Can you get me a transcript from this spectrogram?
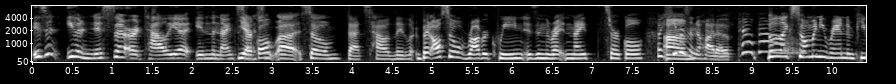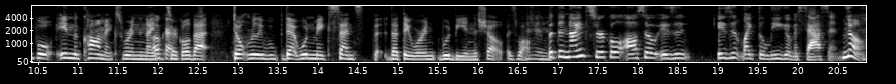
isn't either Nyssa or Talia in the Ninth Yes, Circle? uh, so that's how they learn. But also, Robert Queen is in the right ninth circle. But he Um, doesn't know how to. But like so many random people in the comics were in the ninth Okay. circle that don't really that wouldn't make sense th- that they were in, would be in the show as well. But the Ninth Circle also isn't isn't like the League of Assassins. No.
